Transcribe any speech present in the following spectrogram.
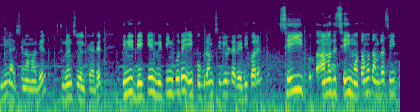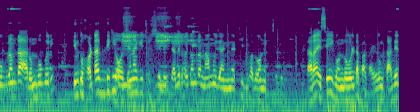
ডিন আছেন আমাদের স্টুডেন্টস ওয়েলফেয়ারের তিনি ডেকে মিটিং করে এই প্রোগ্রাম শিডিউলটা রেডি করেন। সেই আমাদের সেই মতামত আমরা সেই প্রোগ্রামটা আরম্ভ করি। কিন্তু হঠাৎ দেখি অচেনা কিছু ছেলে যাদের হয়তো আমরা নামও জানি না ঠিকভাবে অনেক ছেলে। তারা এসে এই গন্ডগোলটা পাকায় এবং তাদের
